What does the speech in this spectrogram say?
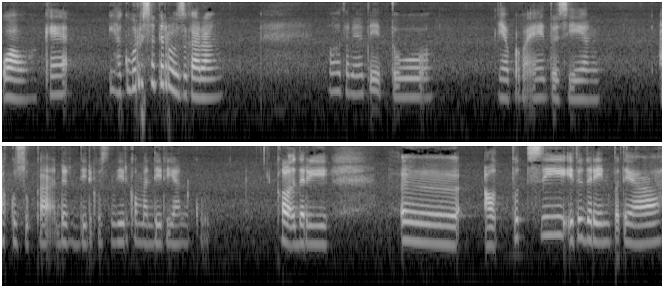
wow kayak ya aku baru sadar loh sekarang. Oh ternyata itu ya pokoknya itu sih yang aku suka dari diriku sendiri kemandirianku. Kalau dari uh, output sih itu dari input ya.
